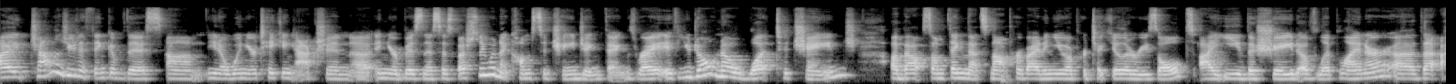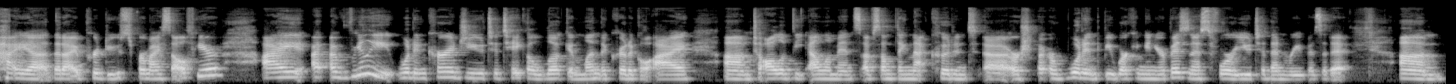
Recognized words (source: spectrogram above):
I challenge you to think of this, um, you know, when you're taking action uh, in your business, especially when it comes to changing things, right? If you don't know what to change, about something that's not providing you a particular result, i.e., the shade of lip liner uh, that I uh, that I produced for myself here, I I really would encourage you to take a look and lend a critical eye um, to all of the elements of something that couldn't uh, or or wouldn't be working in your business for you to then revisit it. Um,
